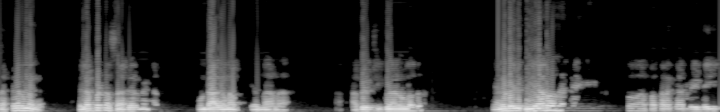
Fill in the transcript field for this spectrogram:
സഹകരണങ്ങൾ വിലപ്പെട്ട സഹകരണങ്ങൾ ഉണ്ടാകണം എന്നാണ് അപേക്ഷിക്കാനുള്ളത്. ഞങ്ങളുടെ ഒരു പി ആർ ഒ തന്നെ ഈ പത്രക്കാരുടെ ഇടയിൽ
